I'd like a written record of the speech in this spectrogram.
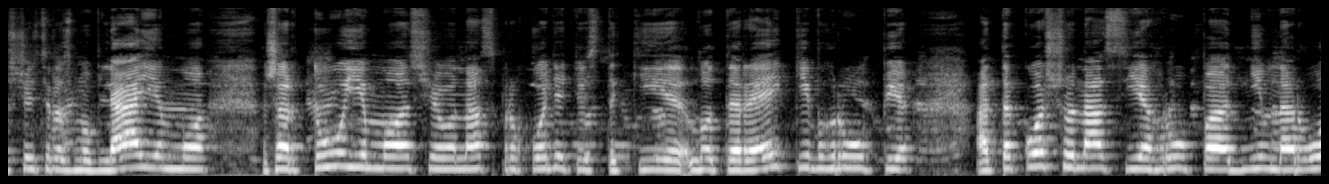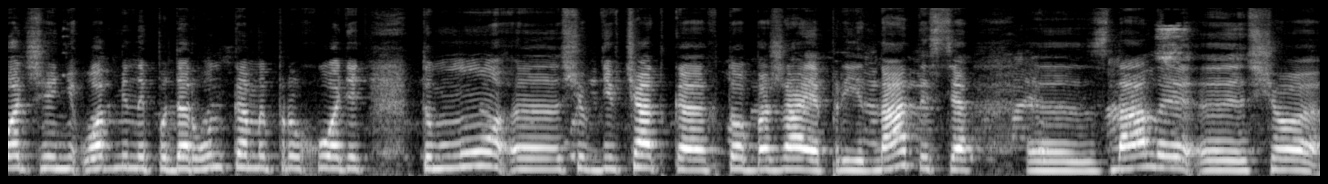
щось розмовляємо, жартуємо, що у нас проходять ось такі лотерейки в групі. А також у нас є група днів народжень, обміни подарунками проходять. Тому, щоб дівчатка, хто бажає приєднатися, знали, е, що,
